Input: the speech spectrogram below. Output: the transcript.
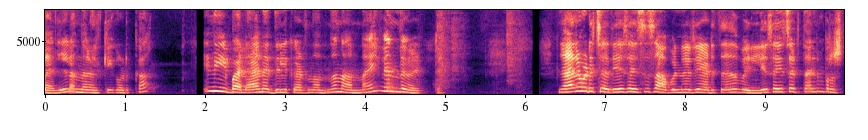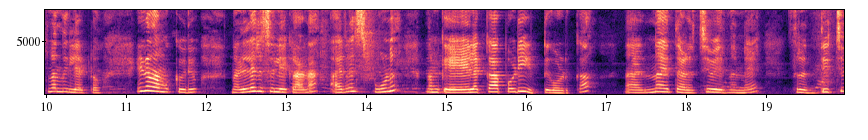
മെല്ലെ ഒന്ന് ഇളക്കി കൊടുക്കുക ഇനി ഈ ബനാന ഇതിൽ കിടന്നൊന്ന് നന്നായി വെന്ത് വരട്ടെ. ഞാനിവിടെ ചെറിയ സൈസ് സാബുനരി എടുത്തത്. വലിയ സൈസ് എടുത്താലും പ്രശ്നമൊന്നുമില്ല കേട്ടോ. ഇനി നമുക്കൊരു നല്ല രസത്തിലേക്കാണ് അര സ്പൂണ് നമുക്ക് ഏലക്കാപ്പൊടി ഇട്ട് കൊടുക്കുക നന്നായി തിളച്ച് വരുന്നുണ്ട്. ശ്രദ്ധിച്ച്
